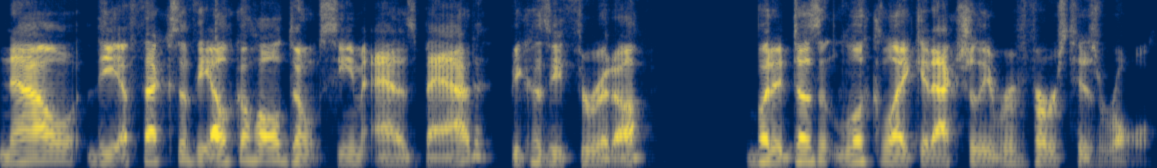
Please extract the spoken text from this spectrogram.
now the effects of the alcohol don't seem as bad because he threw it up, but it doesn't look like it actually reversed his role.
